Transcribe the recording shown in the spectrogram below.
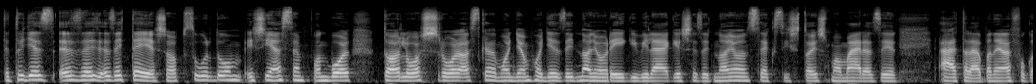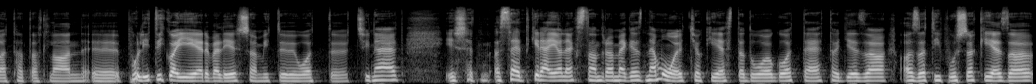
Tehát, hogy ez, ez, ez, ez egy teljes abszurdum, és ilyen szempontból Tarlósról azt kell mondjam, hogy ez egy nagyon régi világ, és ez egy nagyon szexi rasszista, és ma már azért általában elfogadhatatlan politikai érvelés, amit ő ott csinált, és hát a Szent Király Alexandra meg ez nem oltja ki ezt a dolgot, tehát hogy ez a, az a típus, aki ez a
